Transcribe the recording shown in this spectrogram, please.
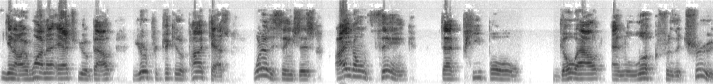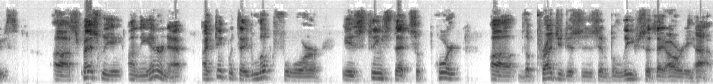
you know, I want to ask you about your particular podcast. One of the things is I don't think that people go out and look for the truth, uh, especially on the internet I think what they look for is things that support uh, the prejudices and beliefs that they already have.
